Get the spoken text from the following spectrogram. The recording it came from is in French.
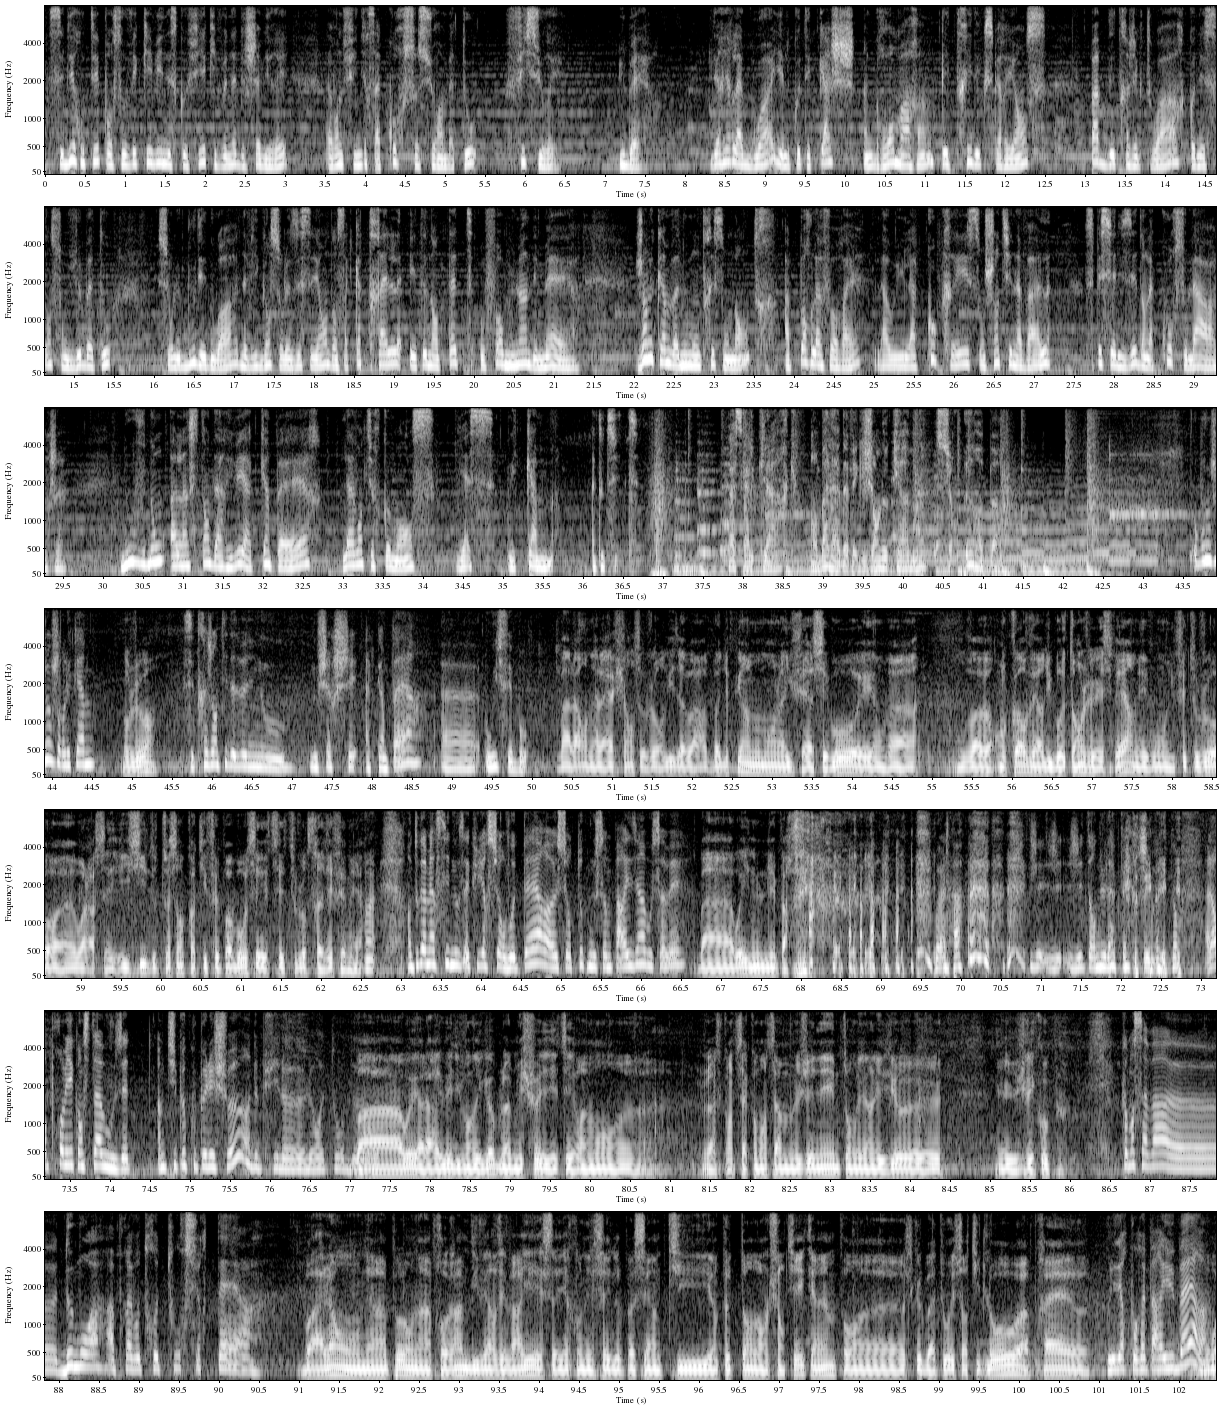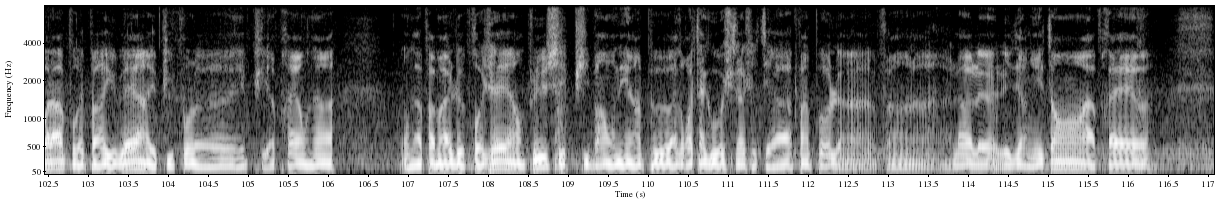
s'est dérouté pour sauver Kevin Escoffier qui venait de chavirer avant de finir sa course sur un bateau fissuré. Hubert. Derrière la gouaille et le côté cache, un grand marin pétri d'expérience, pape des trajectoires, connaissant son vieux bateau sur le bout des doigts, naviguant sur les océans dans sa quatrelle et tenant tête au Formule 1 des mers. Jean Le Cam va nous montrer son antre à Port-la-Forêt, là où il a co-créé son chantier naval, spécialisé dans la course au large. Nous venons à l'instant d'arriver à Quimper. L'aventure commence. Yes, we come. À tout de suite. Pascal Clark, en balade avec Jean Le Cam sur Europe 1. Oh, bonjour Jean Le Cam. Bonjour. C'est très gentil d'être venu nous, nous chercher à Quimper, euh, où il fait beau. Bah là, on a la chance aujourd'hui d'avoir. Bah depuis un moment là, il fait assez beau et on va, on va encore vers du beau temps, je l'espère. Mais bon, il fait toujours. euh, voilà, c'est ici. De toute façon, quand il fait pas beau, c'est toujours très éphémère. Ouais. En tout cas, merci de nous accueillir sur vos terres, euh, surtout que nous sommes parisiens, vous savez. Bah oui, nul n'est parfait. voilà, J'ai- tendu la perche maintenant. Alors, premier constat, vous êtes un petit peu coupé les cheveux hein, depuis le, le retour de. Bah oui, à l'arrivée du Vendée Globe, là, mes cheveux, ils étaient vraiment. euh, là, quand ça commence à me gêner, me tomber dans les yeux, et je les coupe. Comment ça va euh, deux mois après votre retour sur Terre? Bah là, on est un peu, on a un programme divers et varié, c'est-à-dire qu'on essaye de passer un petit, un peu de temps dans le chantier quand même, pour euh, parce que le bateau est sorti de l'eau. Après, euh, Vous voulez dire pour réparer Hubert? voilà, pour réparer Hubert, et puis pour le, et puis après, on a, on a pas mal de projets en plus, et puis ben on est un peu à droite à gauche. Là, j'étais à Paimpol, euh, enfin là, le- les derniers temps. Après, euh,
